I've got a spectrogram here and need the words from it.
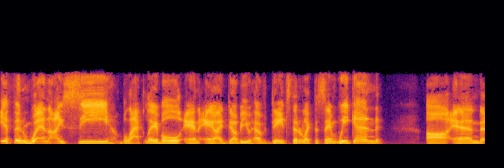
if and when I see Black Label and AIW have dates that are like the same weekend, uh and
